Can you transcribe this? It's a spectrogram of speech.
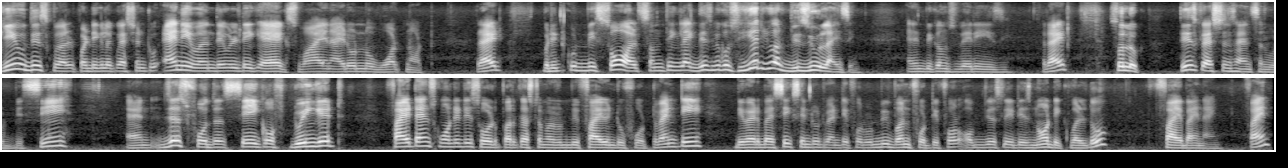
give this particular question to anyone, they will take X, Y, and I don't know what not right but it could be solved something like this because here you are visualizing and it becomes very easy right so look these questions answer would be c and just for the sake of doing it 5 times quantity sold per customer would be 5 into 4 20 divided by 6 into 24 would be 144 obviously it is not equal to 5 by 9 fine?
